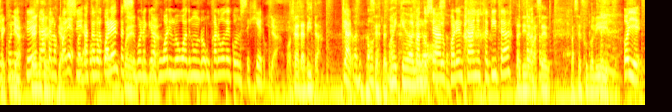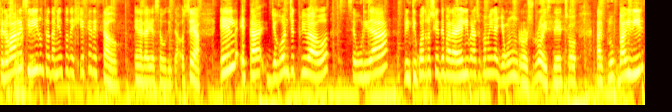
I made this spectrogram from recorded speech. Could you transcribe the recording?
perfecto, con ya. este. Años Hasta los ya. 40. Sí, hasta los 40, se 40, supone que va a jugar y luego va a tener un, ro- un cargo de consejero. Ya, o sea, tatita. Claro. O sea, tatita. Ay, qué. Cuando sea a los 40 años, Tatita. Tatita va a ser, va a ser futbolista. Oye, pero va a Así recibir un tratamiento de jefe de Estado en Arabia Saudita. O sea, él está, llegó en jet privado, seguridad 24-7 para él y para su familia, llegó en un Rolls Royce, de hecho, al club. Va a vivir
